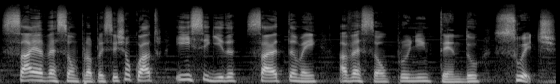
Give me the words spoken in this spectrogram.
sai a versão para PlayStation 4 e em seguida sai também a versão para o Nintendo Switch.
